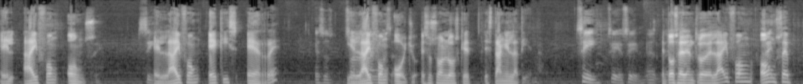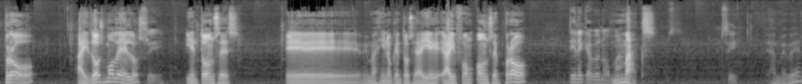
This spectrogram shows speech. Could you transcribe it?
el iPhone 11, sí. el iPhone XR Esos y el iPhone años- 8. Esos son los que están en la tienda. Sí, sí, sí. Entonces, dentro del iPhone 11 Pro hay dos modelos sí. y entonces eh, me imagino que entonces ahí hay iPhone 11 Pro Tiene que haber uno más. Max. Déjame ver.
